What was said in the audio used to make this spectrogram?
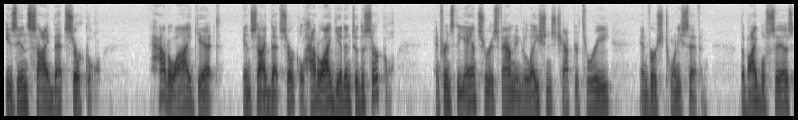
is inside that circle, how do I get inside that circle? How do I get into the circle? And friends, the answer is found in Galatians chapter 3 and verse 27. The Bible says,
